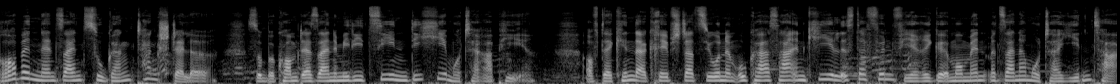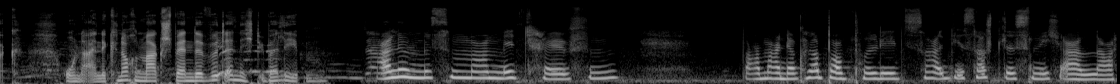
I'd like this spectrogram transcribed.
Robin nennt seinen Zugang Tankstelle. So bekommt er seine Medizin, die Chemotherapie. Auf der Kinderkrebsstation im UKSH in Kiel ist der Fünfjährige im Moment mit seiner Mutter jeden Tag. Ohne eine Knochenmarkspende wird er nicht überleben. Alle müssen mal mithelfen. Bei meiner Körperpolizei, die schafft es nicht alleine.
